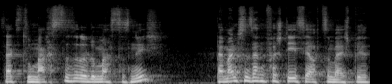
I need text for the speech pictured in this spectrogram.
sagst, du machst es oder du machst es nicht. Bei manchen Sachen verstehe ich es ja auch zum Beispiel,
